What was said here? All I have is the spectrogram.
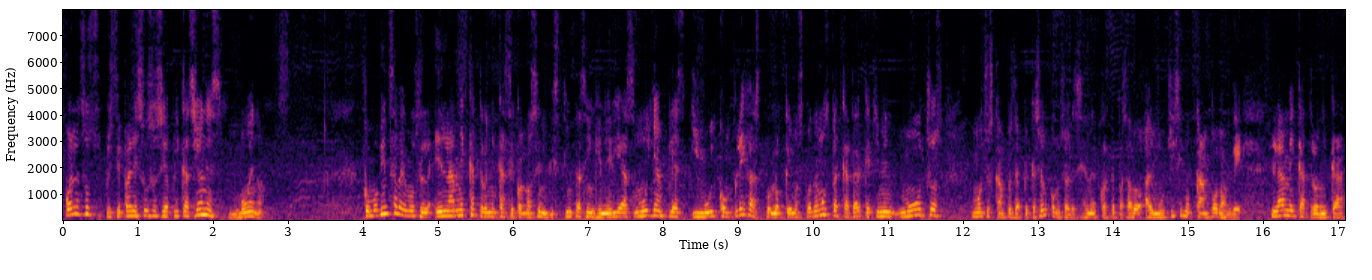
cuáles son sus principales usos y aplicaciones. Bueno, como bien sabemos, en la mecatrónica se conocen distintas ingenierías muy amplias y muy complejas, por lo que nos podemos percatar que tienen muchos, muchos campos de aplicación. Como se les decía en el corte pasado, hay muchísimo campo donde la mecatrónica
